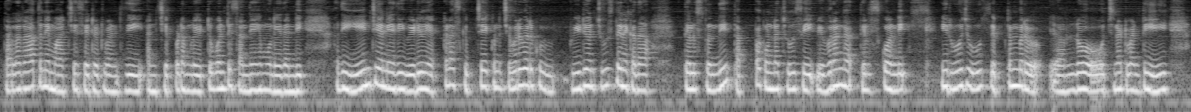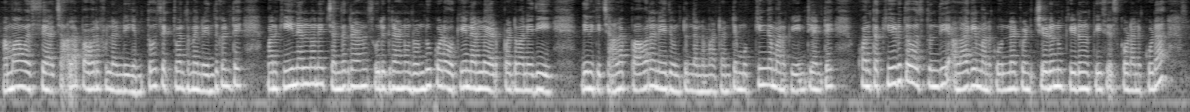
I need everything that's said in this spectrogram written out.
తలరాతనే మార్చేసేటటువంటిది అని చెప్పడంలో ఎటువంటి సందేహము లేదండి. అది ఏంటి అనేది వీడియో ఎక్కడా స్కిప్ చేయకుండా చివరి వరకు వీడియోని చూస్తేనే కదా తెలుస్తుంది. తప్పకుండా చూసి వివరంగా తెలుసుకోండి. ఈరోజు సెప్టెంబర్లో వచ్చినటువంటి అమావాస్య చాలా పవర్ఫుల్ అండి. ఎంతో శక్తివంతమైన ఎందుకంటే మనకి ఈ నెలలోనే చంద్రగ్రహణం సూర్యగ్రహణం రెండూ కూడా ఒకే నెలలో ఏర్పడడం అనేది దీనికి చాలా పవర్ అనేది ఉంటుందన్నమాట. అంటే ముఖ్యంగా మనకు ఏంటి అంటే కొంత కీడుతో వస్తుంది. అలాగే మనకు ఉన్నటువంటి చెడును కీడును తీసేసుకోవడానికి కూడా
